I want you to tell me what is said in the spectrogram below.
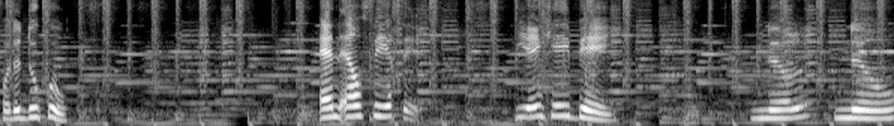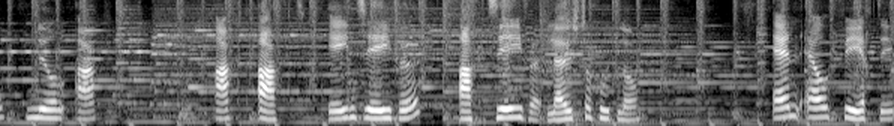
voor de doekoe. NL40 INGB 0008 881787. Luister goed nog. NL40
